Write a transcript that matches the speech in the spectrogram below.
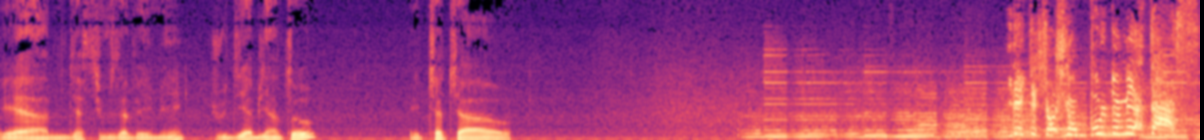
et à me dire si vous avez aimé. Je vous dis à bientôt et ciao ciao. Il a été changé en boule de merdasse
